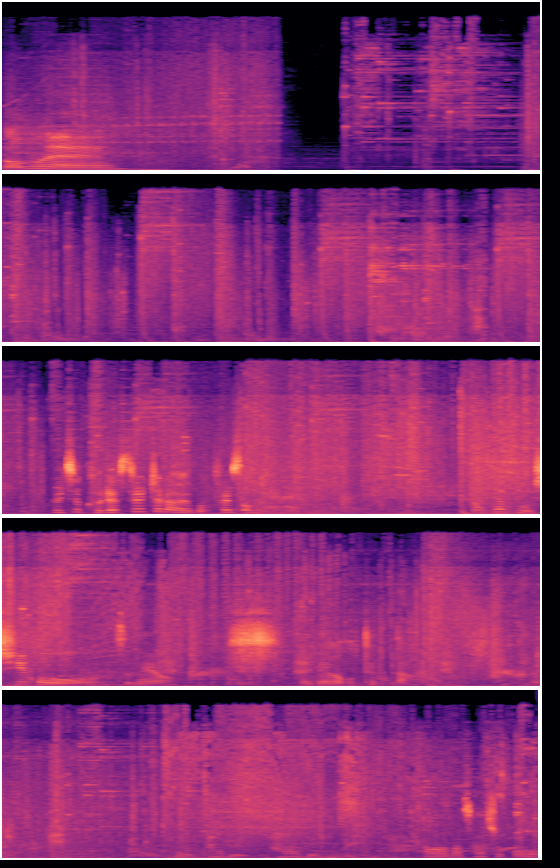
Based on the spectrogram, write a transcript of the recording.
너무해. 일찍 그랩 쓸 줄 알고 풀 썼는데. 한테 보시고 쓰네요. 네, 내가 못했다. 포탑을 파괴했습니다. 아, 나 사주고.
